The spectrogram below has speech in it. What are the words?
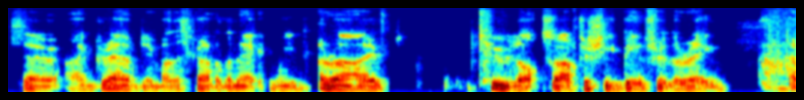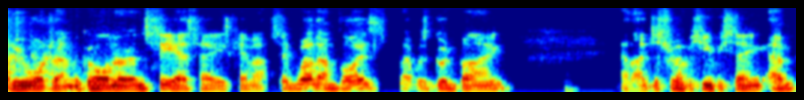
So I grabbed him by the scruff of the neck. We arrived two lots after she'd been through the ring. And we walked around the corner, and C.S. Hayes came up and said, Well done, boys. That was good buying. And I just remember Hubie saying, um,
